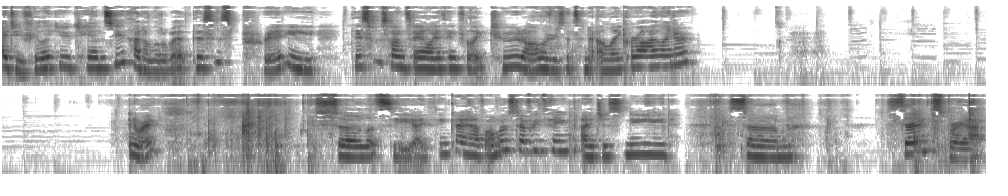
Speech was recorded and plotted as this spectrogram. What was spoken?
I do feel like you can see that a little bit. This is pretty. This was on sale, I think, for like $2. It's an LA Girl eyeliner. Anyway, so let's see. I think I have almost everything. I just need some setting spray. I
